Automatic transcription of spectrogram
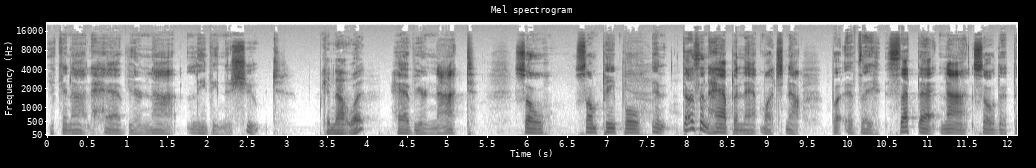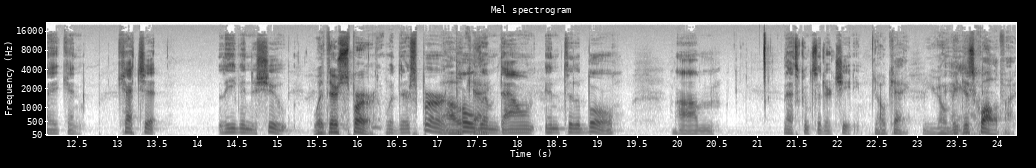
you cannot have your knot leaving the chute. Cannot what? Have your knot. So some people, and it doesn't happen that much now, but if they set that knot so that they can catch it leaving the chute With their spur. with their spur and pull Okay. them down into the bull, um, that's considered cheating. Okay, you're going to be disqualified.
